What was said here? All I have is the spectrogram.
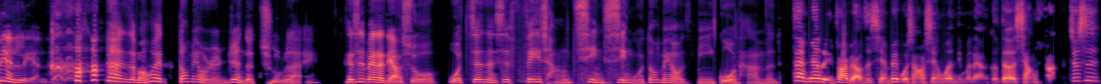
变脸，那怎么会都没有人认得出来？可是 Melody 要说，我真的是非常庆幸，我都没有迷过他们。在 Melody 发表之前，贝果想要先问你们两个的想法，就是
